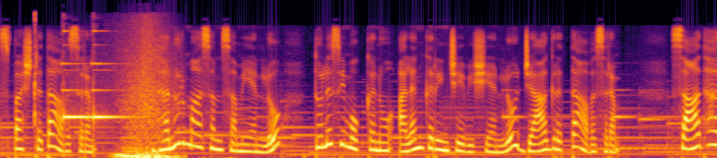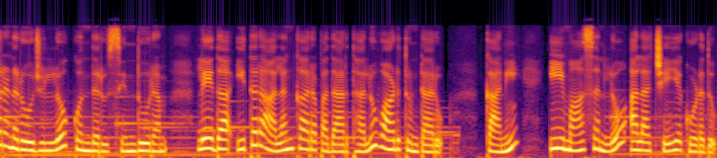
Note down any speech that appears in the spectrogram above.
స్పష్టత అవసరం. ధనుర్మాసం సమయంలో తులసి మొక్కను అలంకరించే విషయంలో జాగ్రత్త అవసరం. సాధారణ రోజుల్లో కొందరు సింధూరం లేదా ఇతర అలంకార పదార్థాలు వాడుతుంటారు. కాని ఈ మాసంలో అలా చేయకూడదు.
